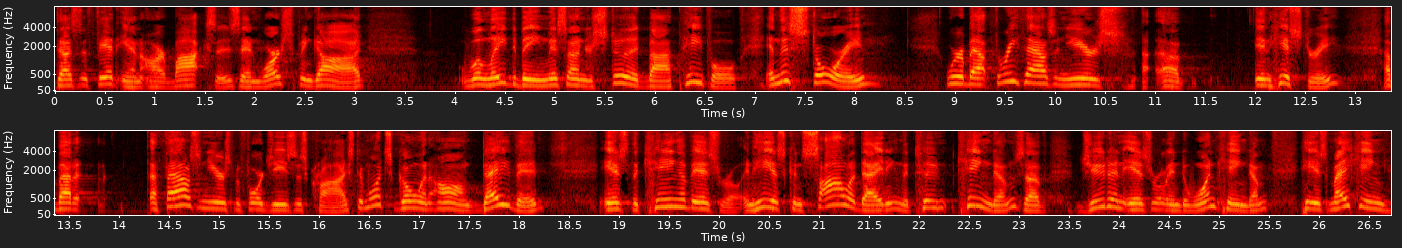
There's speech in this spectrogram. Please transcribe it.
doesn't fit in our boxes. And worshiping God will lead to being misunderstood by people. In this story, we're about 3,000 years uh, uh, in history, about a, a thousand years before Jesus Christ. And what's going on? David is the king of Israel, and he is consolidating the two kingdoms of Judah and Israel into one kingdom. He is making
